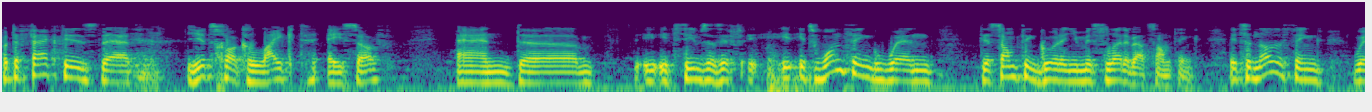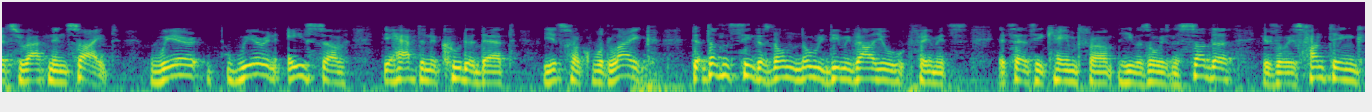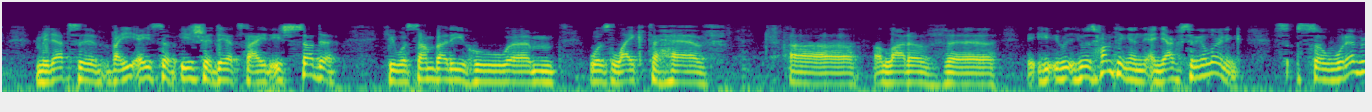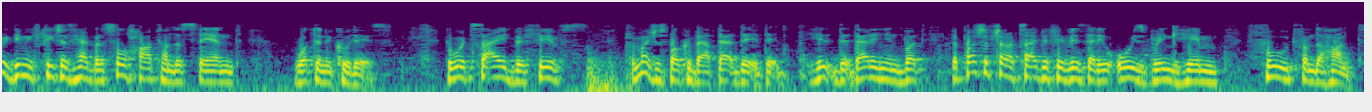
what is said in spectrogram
But the fact is that Yitzchak liked Esav, and um, it seems as if it's one thing when there's something good and you misled about something. It's another thing where it's rotten inside. Where, where in Esav they have the Nakuda that Yitzchak would like, that doesn't seem there's no, no redeeming value for him. It's, it says he came from, he was always Nesada, he was always hunting. I mean, that's Vayi Esav Ish Ish Sada. He was somebody who um, was like to have uh, a lot of uh, he, he, was hunting and, and Yaakov sitting and learning. So, so, whatever redeeming features he had, but it's still hard to understand what the Nikud is. The word Said Befiv, the Moshe spoke about that, the, the, the, that inyan, but the Pashup of Said Befiv is that he always bring him food from the hunt.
